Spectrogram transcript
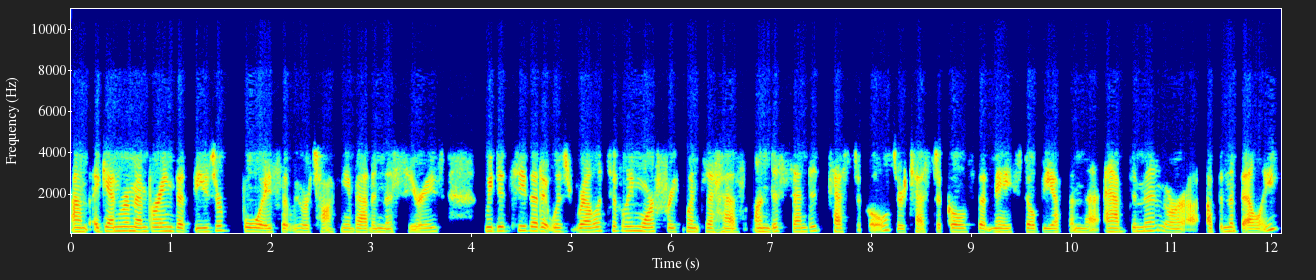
Um, again, remembering that these are boys that we were talking about in this series, we did see that it was relatively more frequent to have undescended testicles or testicles that may still be up in the abdomen or uh, up in the belly.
